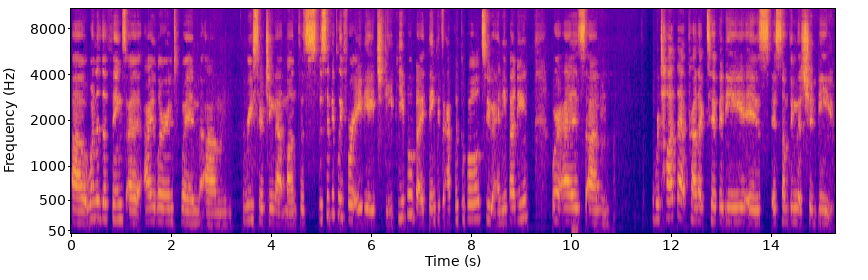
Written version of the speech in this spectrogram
uh, one of the things I, I learned when um, researching that month is specifically for ADHD people, but I think it's applicable to anybody. Whereas um, we're taught that productivity is is something that should be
